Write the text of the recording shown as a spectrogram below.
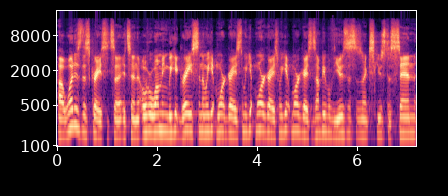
Uh, what is this grace? It's a, it's an overwhelming. We get grace, and then we get more grace, and we get more grace, and we get more grace. And some people have used this as an excuse to sin.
